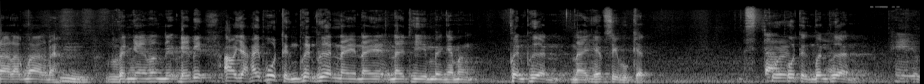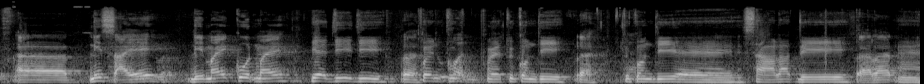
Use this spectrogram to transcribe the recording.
น่ารักมากนะเป็นไงบ้างเดวิดเอาอยากให้พูดถึงเพื่อนๆในในในทีมเป็นไงบ้างเพื่อนๆใน FC ภูเก็ตสตาร์พูดถึงเพื่อนเพย์ๆเอ่อนิสัยดีไหมกูดไหมเย่ดีดีเออเพื่อนทุกเออทุกคนดีเหรอ ทุกคนดีเออสารัตดีสารัตเออ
